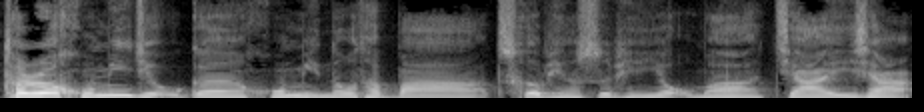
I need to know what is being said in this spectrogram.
他说红米九跟红米 Note 八测评视频有吗？加一下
